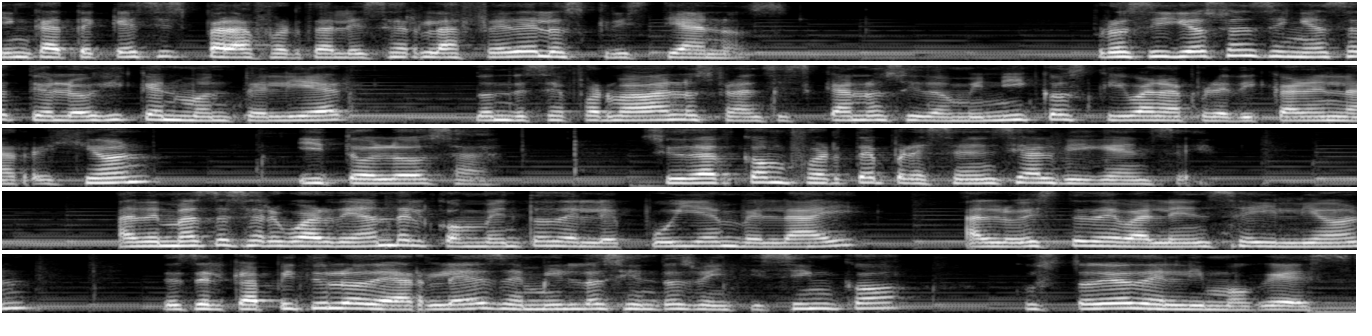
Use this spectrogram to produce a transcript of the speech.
y en catequesis para fortalecer la fe de los cristianos. Prosiguió su enseñanza teológica en Montpellier, donde se formaban los franciscanos y dominicos que iban a predicar en la región, y Tolosa, ciudad con fuerte presencia albiguense. Además de ser guardián del convento de Lepuy en Velay, al oeste de Valencia y León, desde el capítulo de Arles de 1225, custodio del Limogués,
